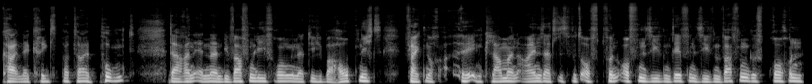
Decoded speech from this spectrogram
keine Kriegspartei, Punkt. Daran ändern die Waffenlieferungen natürlich überhaupt nichts. Vielleicht noch äh, in Klammern Einsatz. Es wird oft von offensiven, defensiven Waffen gesprochen.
